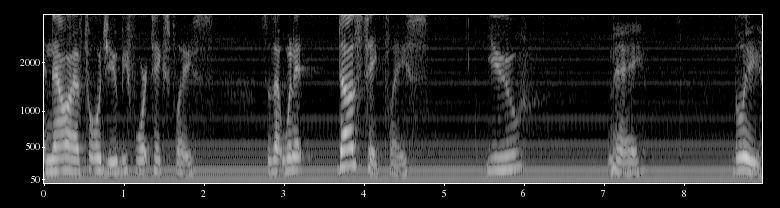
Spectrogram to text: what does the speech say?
And now I have told you before it takes place, so that when it does take place, you may believe.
